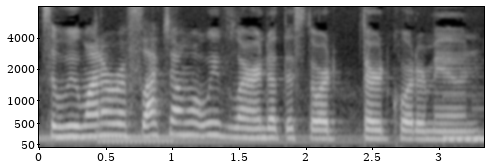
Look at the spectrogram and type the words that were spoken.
So we want to reflect on what we've learned at this third, third quarter moon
